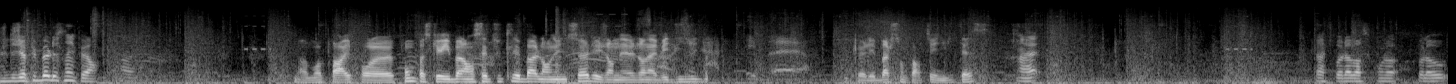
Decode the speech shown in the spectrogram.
j'ai déjà plus belle de sniper. Bah, moi, pareil pour le pompe, parce qu'il balançait toutes les balles en une seule et j'en ai- j'en avais 18. Donc euh, les balles sont parties à une vitesse. Ouais. Ah, faut là-bas ce qu'on là, faut là-haut.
